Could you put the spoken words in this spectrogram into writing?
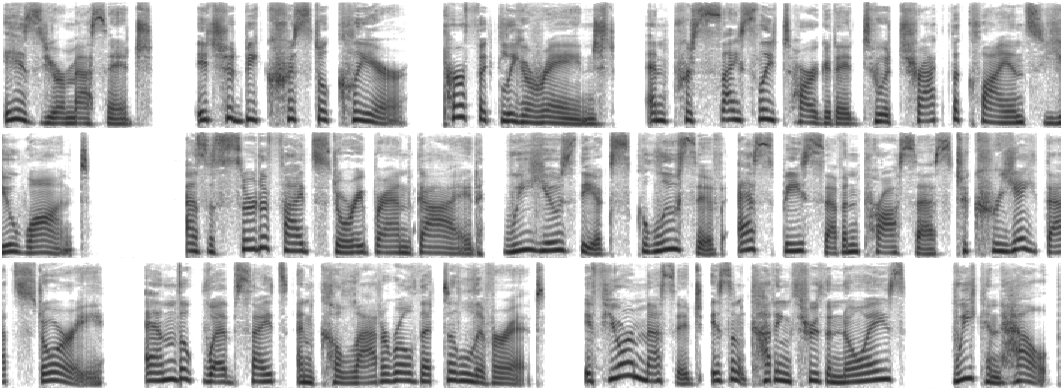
is your message. It should be crystal clear, perfectly arranged, and precisely targeted to attract the clients you want. As a certified story brand guide, we use the exclusive SB7 process to create that story and the websites and collateral that deliver it. If your message isn't cutting through the noise, we can help.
